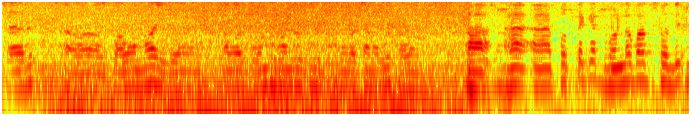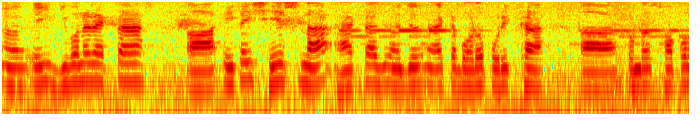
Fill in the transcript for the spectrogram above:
স্যার বাবা মা এবং আমার বন্ধু বান্ধবকে ধন্যবাদ জানাব কারণ হ্যাঁ হ্যাঁ প্রত্যেকের ধন্যবাদ এই জীবনের একটা আহ, এইটাই শেষ না একটা একটা বড় পরীক্ষা। তোমরা সফল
